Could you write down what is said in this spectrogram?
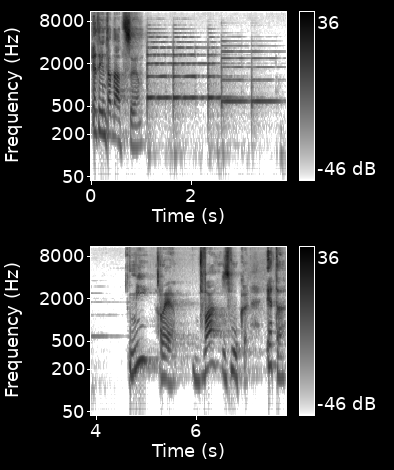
Это интонация. Ми, ре. Два звука. Это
